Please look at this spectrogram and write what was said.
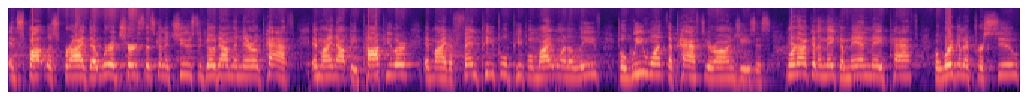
and spotless bride, that we're a church that's going to choose to go down the narrow path. It might not be popular, it might offend people, people might want to leave, but we want the path you're on, Jesus. We're not going to make a man made path, but we're going to pursue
